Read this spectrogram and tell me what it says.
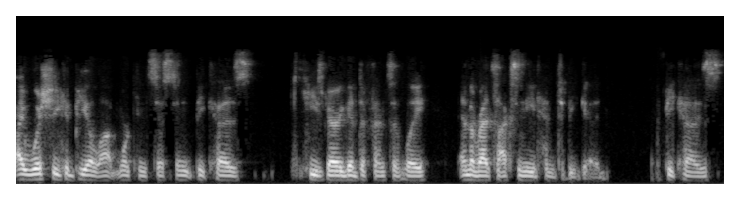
I wish he could be a lot more consistent because he's very good defensively, and the Red Sox need him to be good because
